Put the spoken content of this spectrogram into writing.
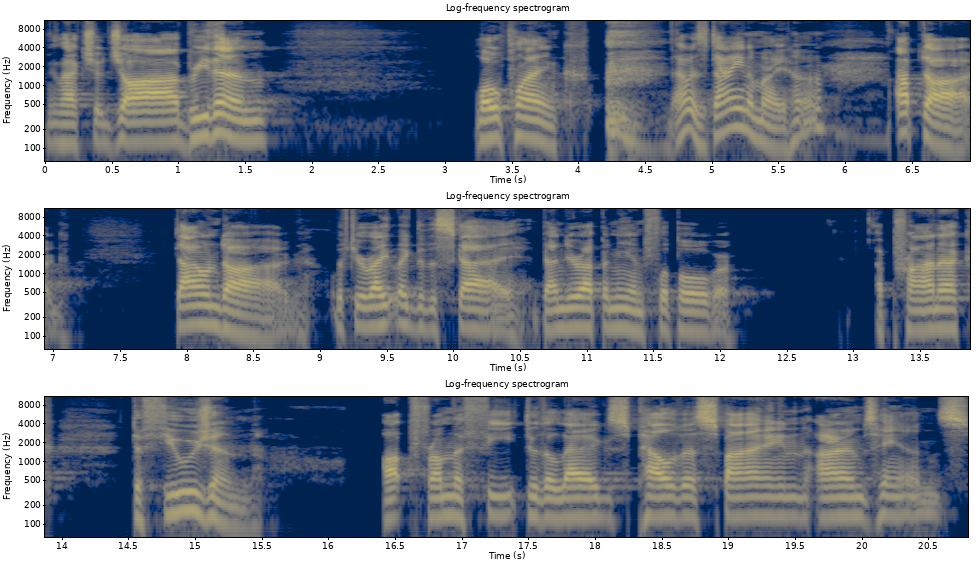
Relax your jaw, breathe in. Low plank. that was dynamite, huh? Up dog. Down dog. Lift your right leg to the sky. Bend your upper knee and flip over. A pranic diffusion up from the feet through the legs, pelvis, spine, arms, hands.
